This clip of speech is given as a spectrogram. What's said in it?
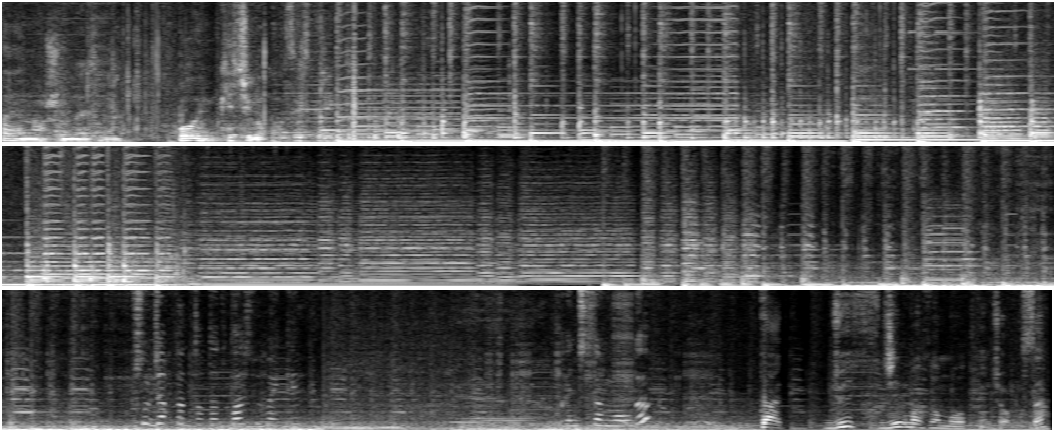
постоянно ушундайсың бул эми кечиге атабыз эртерээк ушул жактан токтотуп коесузбу байке канча сом болду так жүз жыйырма сом болот экен кыз э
